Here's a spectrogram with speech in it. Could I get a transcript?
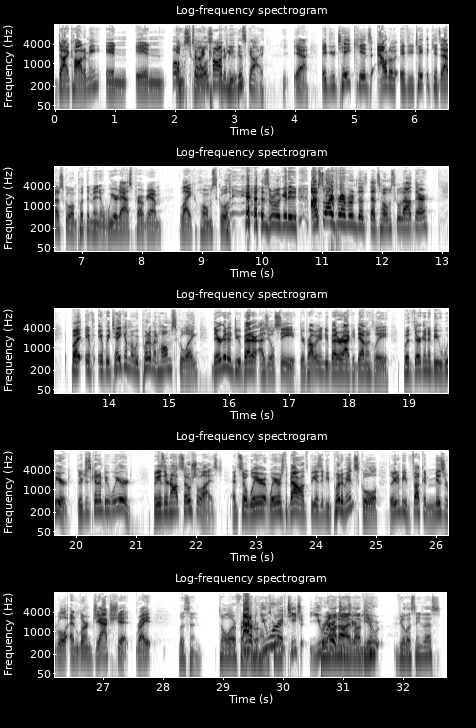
dichotomy in in oh, in schools. Oh, dichotomy. you- This guy. yeah, if you take kids out of if you take the kids out of school and put them in a weird ass program like homeschooling, as we'll get into. I'm sorry for everyone that's that's homeschooled out there, But if if we take them and we put them in homeschooling, they're going to do better. As you'll see, they're probably going to do better academically, but they're going to be weird. They're just going to be weird because they're not socialized. And so where where's the balance? Because if you put them in school, they're going to be fucking miserable and learn jack shit, right? Listen, to all our friends. Adam, you were a teacher. You Brianna, were a teacher. I love you. were- if you're listening to this,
